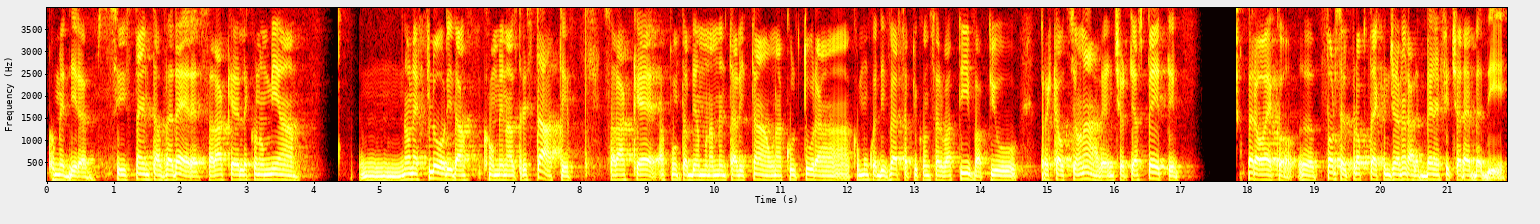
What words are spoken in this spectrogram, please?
come dire, si stenta a vedere. Sarà che l'economia um, non è florida come in altri stati, sarà che appunto abbiamo una mentalità, una cultura comunque diversa, più conservativa, più precauzionale in certi aspetti però ecco, eh, forse il prop tech in generale beneficerebbe di,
